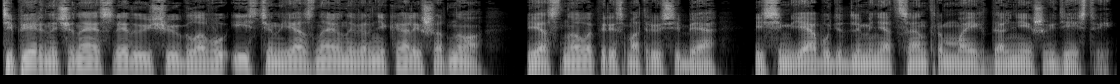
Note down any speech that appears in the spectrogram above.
Теперь, начиная следующую главу истин, я знаю наверняка лишь одно — я снова пересмотрю себя, и семья будет для меня центром моих дальнейших действий.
